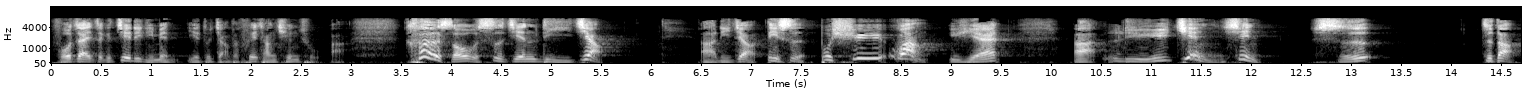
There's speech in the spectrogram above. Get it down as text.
佛在这个戒律里面也都讲的非常清楚啊。恪守世间礼教啊，礼教第四不虚妄。语言啊，屡见信实之道，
